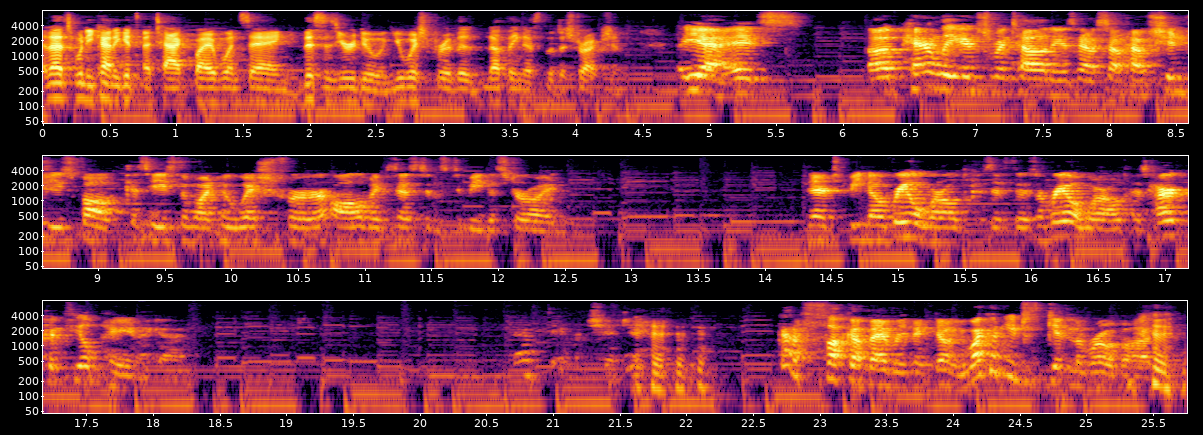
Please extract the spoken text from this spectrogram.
And that's when he kind of gets attacked by everyone saying, "This is your doing. You wish for the nothingness, the destruction." Yeah, it's apparently instrumentality is now somehow Shinji's fault because he's the one who wished for all of existence to be destroyed. There to be no real world because if there's a real world, his heart can feel pain again. God damn it, Shinji! Gotta fuck up everything, don't you? Why couldn't you just get in the robot?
